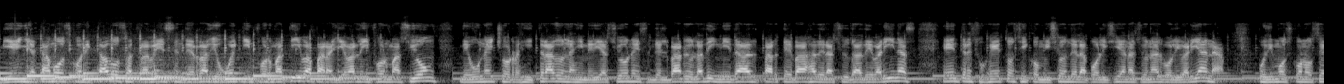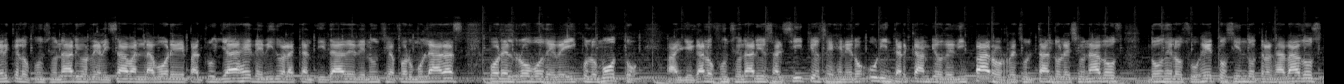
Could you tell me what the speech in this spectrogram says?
Bien, ya estamos conectados a través de Radio Web Informativa para llevar la información de un hecho registrado en las inmediaciones del barrio La Dignidad, parte baja de la ciudad de Barinas, entre sujetos y comisión de la Policía Nacional Bolivariana. Pudimos conocer que los funcionarios realizaban labores de patrullaje debido a la cantidad de denuncias formuladas por el robo de vehículo moto. Al llegar los funcionarios al sitio se generó un intercambio de disparos, resultando lesionados dos de los sujetos siendo trasladados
